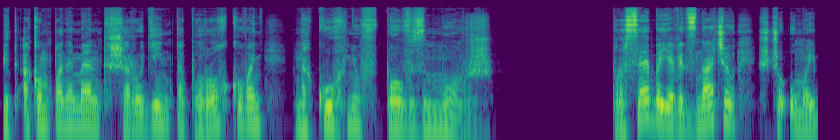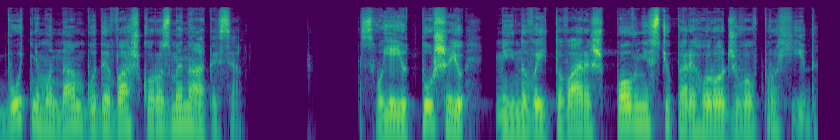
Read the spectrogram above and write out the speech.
під акомпанемент шародінь та порохкувань на кухню вповз морж. Про себе я відзначив, що у майбутньому нам буде важко розминатися. Своєю тушею мій новий товариш повністю перегороджував прохід.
